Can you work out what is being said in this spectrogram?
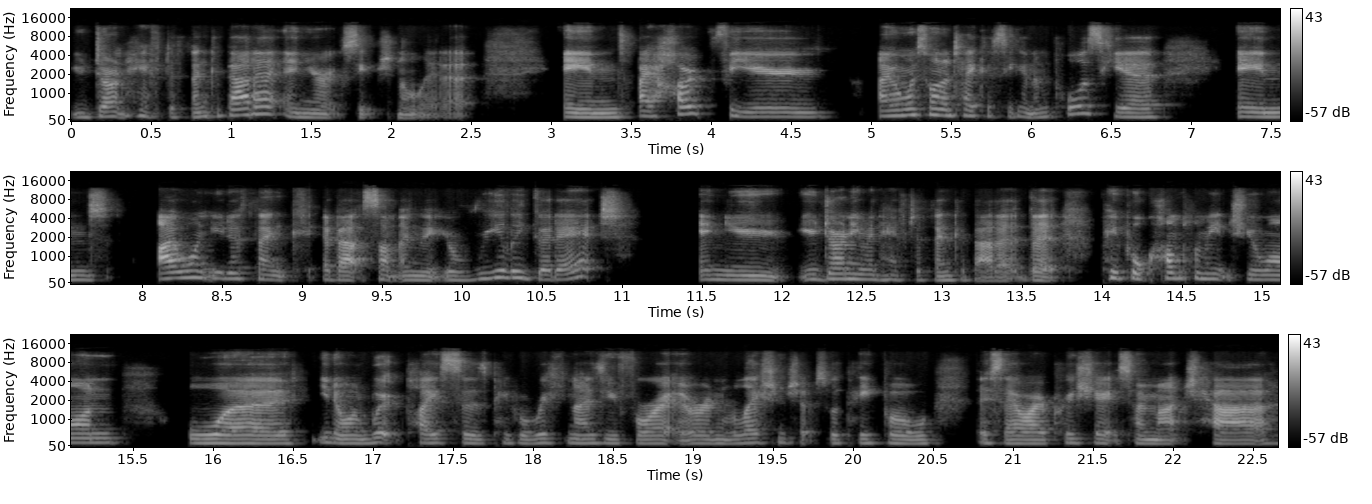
you don't have to think about it and you're exceptional at it. And I hope for you, I almost want to take a second and pause here and I want you to think about something that you're really good at and you you don't even have to think about it that people compliment you on or you know in workplaces people recognize you for it or in relationships with people they say oh i appreciate so much how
